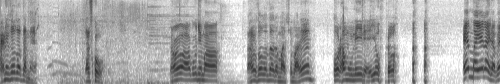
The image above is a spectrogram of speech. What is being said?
ိုင်နိုဆောတော့တမယ် let's go ကျွန်တော်အခုချိန်မှာ ဒါတော့တော့တော့မှရှိပါတယ်ပေါ်ထမှုလေးတဲ့ရုပ်ဘရောအဲမရဲလိုက်တာပဲ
